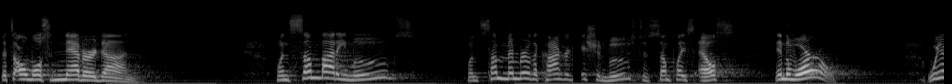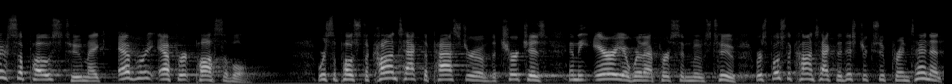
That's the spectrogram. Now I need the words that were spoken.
that's almost never done. When somebody moves, when some member of the congregation moves to someplace else in the world, we're supposed to make every effort possible. We're supposed to contact the pastor of the churches in the area where that person moves to. We're supposed to contact the district superintendent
